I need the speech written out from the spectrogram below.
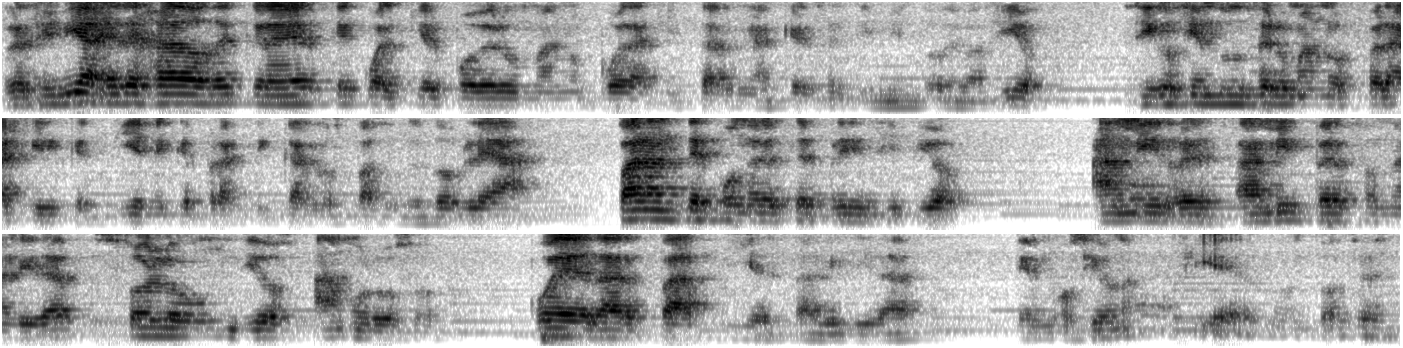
recibía. He dejado de creer que cualquier poder humano pueda quitarme aquel sentimiento de vacío Sigo siendo un ser humano frágil que tiene que practicar los pasos de doble A para anteponer este principio a mi, a mi personalidad. Solo un Dios amoroso puede dar paz y estabilidad emocional. Así es, ¿no? Entonces,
